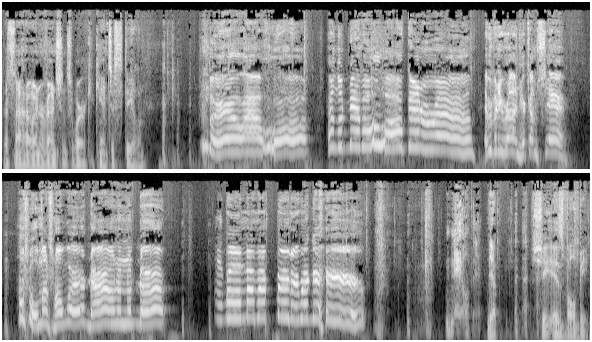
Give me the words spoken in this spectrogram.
that's not how interventions work. You can't just steal him. There I was, and the devil walking around. Everybody run! Here comes Cher. I sold my somewhere down in the dirt. Nailed it. Yep. she is Volbeat.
